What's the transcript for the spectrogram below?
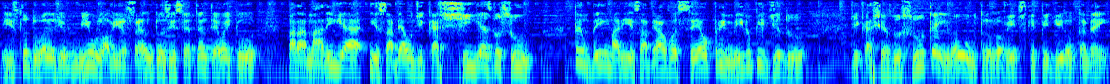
Isto do ano de 1978, para Maria Isabel de Caxias do Sul. Também, Maria Isabel, você é o primeiro pedido. De Caxias do Sul tem outros ouvintes que pediram também.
